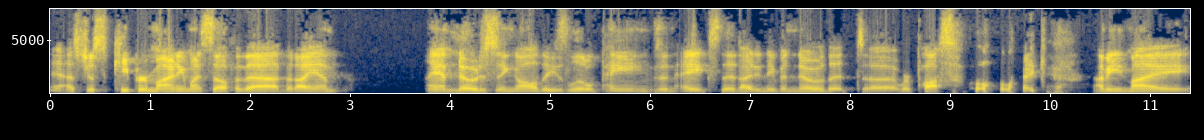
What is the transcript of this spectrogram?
Yeah, it's just keep reminding myself of that. But I am I am noticing all these little pains and aches that I didn't even know that uh, were possible. like, yeah. I mean, my,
